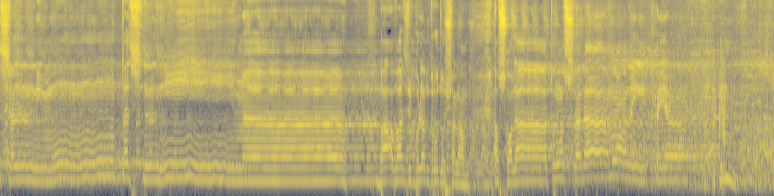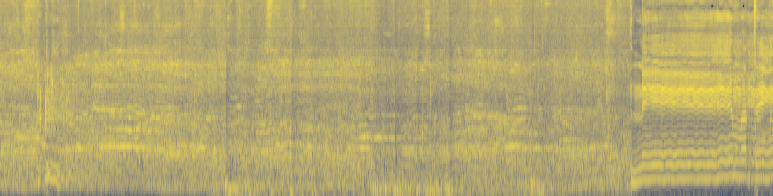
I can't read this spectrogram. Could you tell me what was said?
وسلموا تسليما بآواز بلند درود السلام الصلاة والسلام عليك يا نعمتیں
